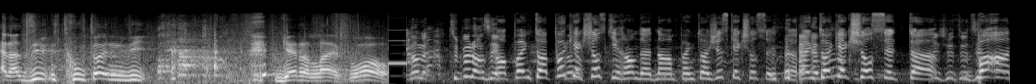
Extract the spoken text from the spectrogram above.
Elle a dit trouve-toi une vie. Get a life, wow. Non mais, tu peux leur dire. Non, pogne-toi pas quelque chose qui rentre dedans, pogne-toi juste quelque chose sur le top. Pogne-toi quelque chose sur le top. Mais je vais te dire- Pas en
